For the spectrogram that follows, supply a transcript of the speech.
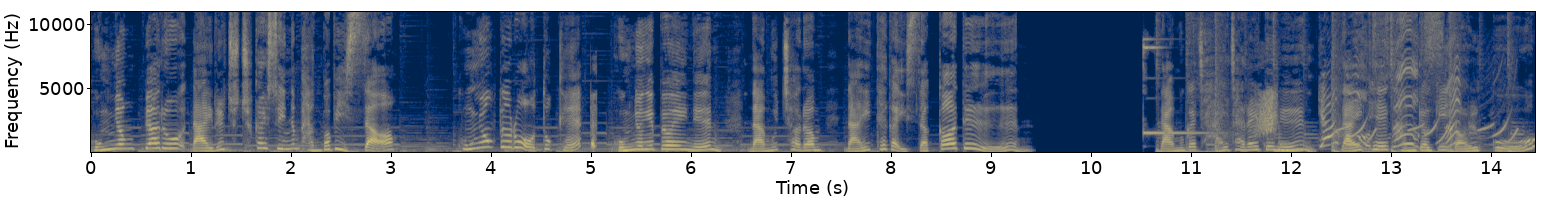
공룡 뼈로 나이를 추측할 수 있는 방법이 있어. 공룡 뼈로 어떻게? 공룡의 뼈에는 나무처럼 나이테가 있었거든. 나무가 잘 자랄 때는 나이테의 간격이 넓고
